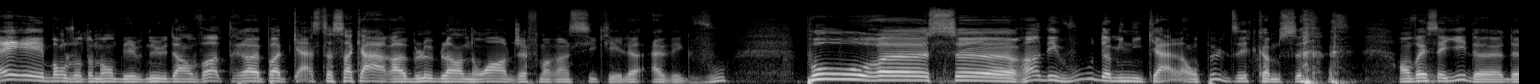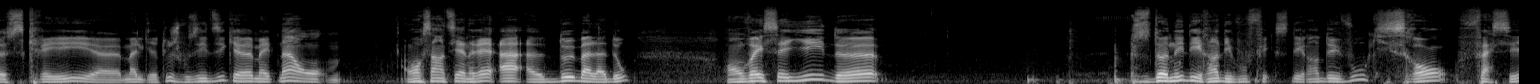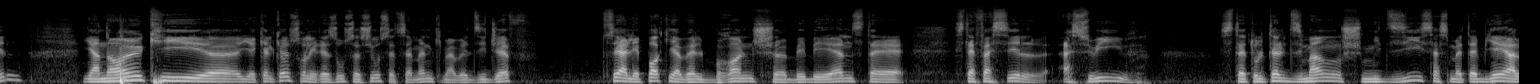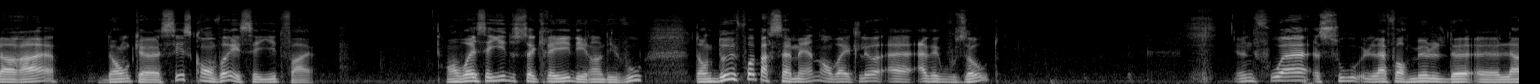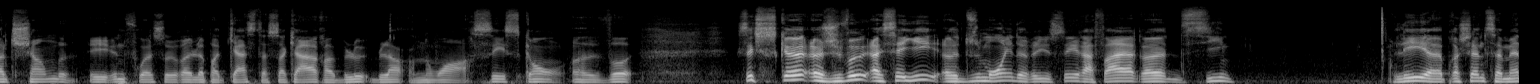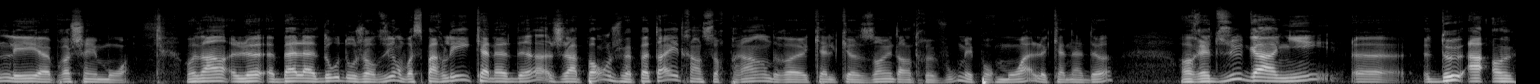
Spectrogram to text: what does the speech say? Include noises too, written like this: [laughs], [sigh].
Hey, bonjour tout le monde, bienvenue dans votre podcast Soccer Bleu, Blanc, Noir. Jeff Morancy qui est là avec vous pour euh, ce rendez-vous dominical, on peut le dire comme ça. [laughs] on va essayer de, se créer euh, malgré tout. Je vous ai dit que maintenant, on, s'en tiendrait à euh, deux balados. On va essayer de se donner des rendez-vous fixes, des rendez-vous qui seront faciles. Il y en a un qui. Euh, il y a quelqu'un sur les réseaux sociaux cette semaine qui m'avait dit Jeff, tu sais, à l'époque, il y avait le brunch euh, BBN, c'était, facile à suivre. C'était tout le temps le dimanche, midi, ça se mettait bien à l'horaire. Donc, euh, c'est ce qu'on va essayer de faire. On va essayer de se créer des rendez-vous. Donc, deux fois par semaine, on va être là avec vous autres. Une fois sous la formule de euh, l'antichambre et une fois sur euh, le podcast Soccer bleu, blanc, noir. C'est ce qu'on euh, va. C'est ce que je veux essayer du moins de réussir à faire d'ici les prochaines semaines, les prochains mois. Dans le balado d'aujourd'hui, on va se parler Canada, Japon. Je vais peut-être en surprendre quelques-uns d'entre vous, mais pour moi, le Canada, aurait dû gagner 2 euh, à 1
